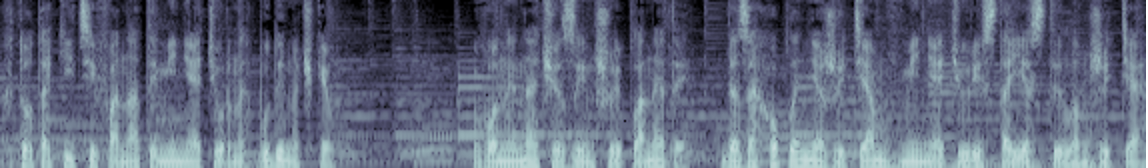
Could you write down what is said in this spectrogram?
Хто такі ці фанати мініатюрних будиночків? Вони наче з іншої планети, де захоплення життям в мініатюрі стає стилем життя.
